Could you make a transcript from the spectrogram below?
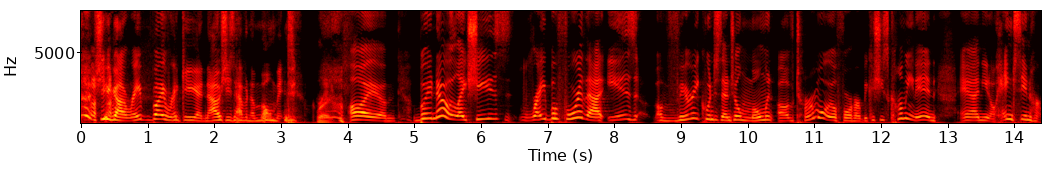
she got raped by Ricky, and now she's having a moment. right. I um, but no, like she's right before that is a very quintessential moment of turmoil for her because she's coming in and you know Hank's in her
